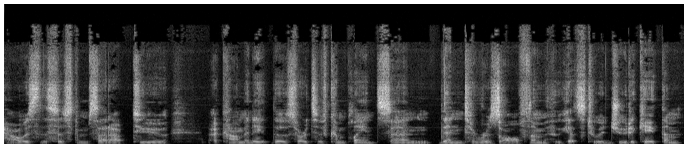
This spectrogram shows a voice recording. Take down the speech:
How is the system set up to accommodate those sorts of complaints? And then to resolve them who gets to adjudicate them.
